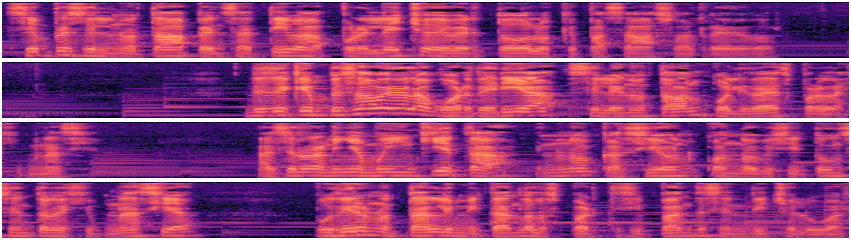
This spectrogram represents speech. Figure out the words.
Siempre se le notaba pensativa por el hecho de ver todo lo que pasaba a su alrededor. Desde que empezaba a ir a la guardería se le notaban cualidades para la gimnasia. Al ser una niña muy inquieta, en una ocasión cuando visitó un centro de gimnasia, pudieron notarla imitando a los participantes en dicho lugar.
